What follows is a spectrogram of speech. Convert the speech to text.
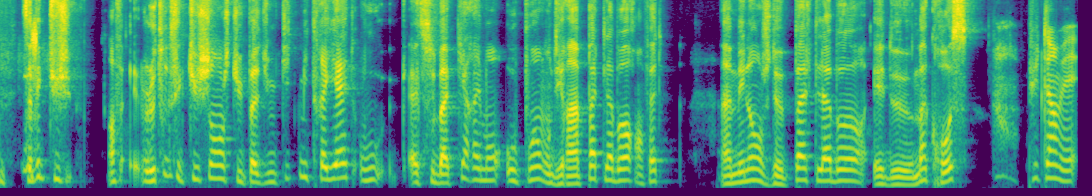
ça fait que tu. En fait, le truc, c'est que tu changes, tu passes d'une petite mitraillette où elle se bat carrément au point, on dirait un pat labor en fait, un mélange de pat labor et de macros. Putain, mais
